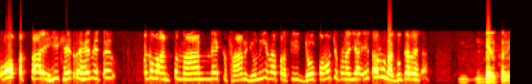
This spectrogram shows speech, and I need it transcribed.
ਉਹ ਪੱਤਾ ਇਹੀ ਖੇਡ ਰਹੇ ਨੇ ਤੇ ਭਗਵੰਤ ਮਾਨ ਨੇ ਕਿਸਾਨ ਯੂਨੀਅਨਾਂ ਪ੍ਰਤੀ ਜੋ ਪਹੁੰਚ ਬਣਾਈ ਆ ਇਹ ਤਾਂ ਉਹਨੂੰ ਲਾਗੂ ਕਰ ਰਿਹਾ ਬਿਲਕੁਲ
